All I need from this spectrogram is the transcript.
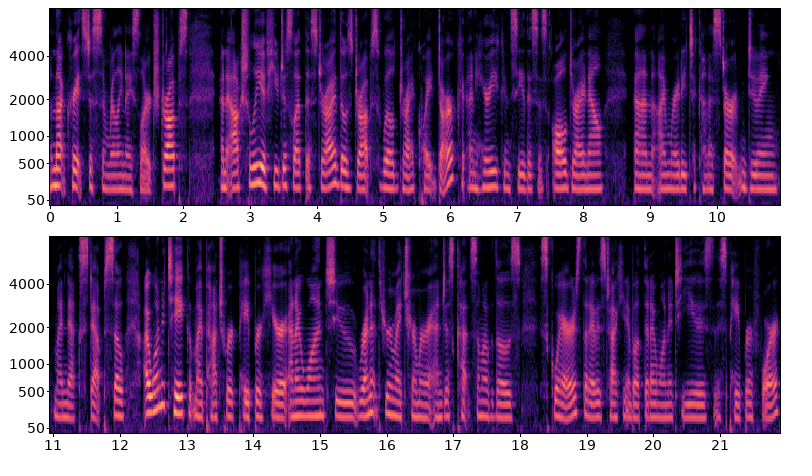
And that creates just some really nice large drops. And actually, if you just let this dry, those drops will dry quite dark. And here you can see this is all dry now and I'm ready to kind of start doing my next step. So I want to take my patchwork paper here and I want to run it through my trimmer and just cut some of those squares that I was talking about that I wanted to use this paper for.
